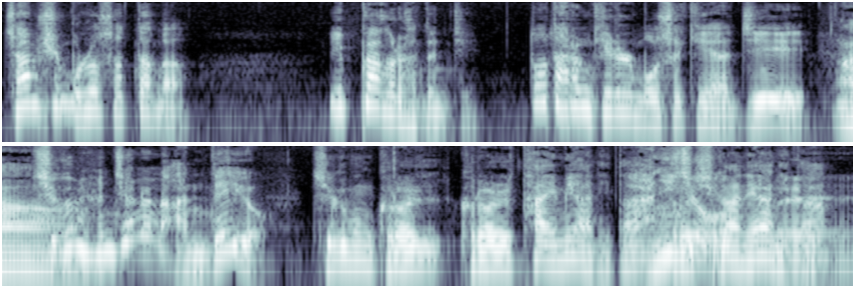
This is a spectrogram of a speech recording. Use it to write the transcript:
잠시 물러섰다가 입각을 하든지 또 다른 길을 모색해야지. 아. 지금 현재는 안 돼요. 지금은 그럴 그럴 타임이 아니다. 아니죠. 그럴 시간이 아니다. 네.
